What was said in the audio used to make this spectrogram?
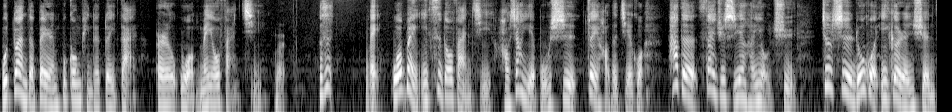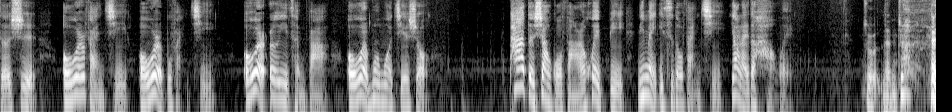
不断的被人不公平的对待，而我没有反击。对。可是每我每一次都反击，好像也不是最好的结果。他的赛局实验很有趣，就是如果一个人选择是偶尔反击，偶尔不反击，偶尔恶意惩罚，偶尔默默接受。它的效果反而会比你每一次都反击要来得好哎，就人就 很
